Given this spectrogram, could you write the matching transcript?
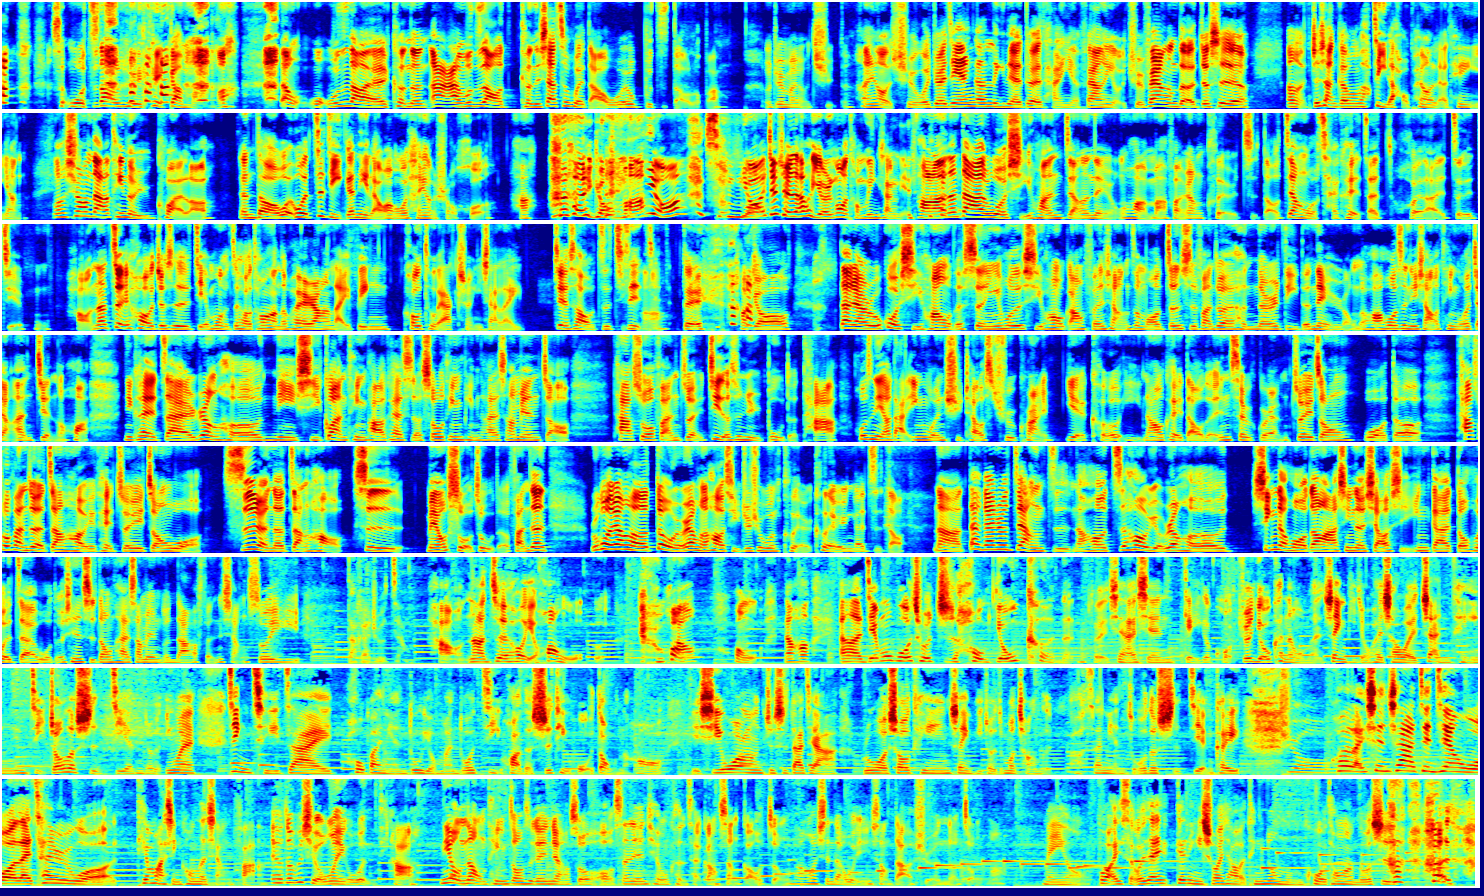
我知道也可以干嘛吗？但我我不知道哎、欸，可能啊不知道，可能下次回答我又不知道了吧？我觉得蛮有趣的，很有趣。我觉得今天跟 Lidy 的对谈也非常有趣，非常的就是嗯，就像跟自己的好朋友聊天一样。我希望大家听得愉快啦，真的。我我自己跟你聊完，我很有收获。哈，有吗？有啊，什么？有啊，就觉得有人跟我同病相怜。好了，那大家如果喜欢这样的内容的话，麻烦让 Claire 知道，这样我才可以再回来这个节目。好，那最后就是节目的最后，通常都会让来宾 call to action 一下来。介绍我自己吗？自己对，好有大家如果喜欢我的声音，或者喜欢我刚刚分享这么真实犯罪很 nerdy 的内容的话，或是你想要听我讲案件的话，你可以在任何你习惯听 podcast 的收听平台上面找他说犯罪，记得是女部的他，或是你要打英文 she tells true crime 也可以，然后可以到我的 Instagram 追踪我的他说犯罪的账号，也可以追踪我私人的账号是没有锁住的，反正。如果任何对我有任何好奇，就去问 Claire，Claire 应该知道。那大概就这样子，然后之后有任何新的活动啊、新的消息，应该都会在我的现实动态上面跟大家分享。所以大概就是这样。好，那最后也换我了，换。问我，然后呃，节目播出之后，有可能对，现在先给一个 quote，就有可能我们摄影啤酒会稍微暂停几周的时间，就是因为近期在后半年度有蛮多计划的实体活动，然后也希望就是大家如果收听摄影啤酒这么长的啊、呃、三年左右的时间，可以就快来线下见见我，来参与我。天马行空的想法。哎呦，对不起，我问一个问题。好，你有那种听众是跟你讲说，哦，三年前我可能才刚上高中，然后现在我已经上大学那种吗？没有，不好意思，我再跟你说一下，我听众轮廓通常都是二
